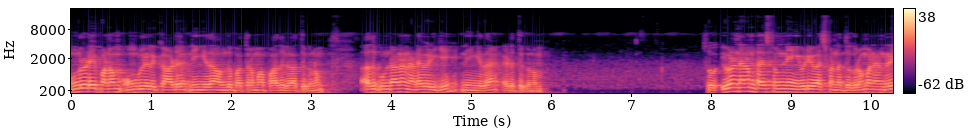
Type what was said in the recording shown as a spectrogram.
உங்களுடைய பணம் உங்களுடைய கார்டு நீங்கள் தான் வந்து பத்திரமா பாதுகாத்துக்கணும். அதுக்கு உண்டான நடவடிக்கை நீங்கள் தான் எடுத்துக்கணும். ஸோ இவ்வளோ நேரம் டைம் பண்ணி நீங்கள் வீடியோ வாட்ச் பண்ணதுக்கு ரொம்ப நன்றி.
